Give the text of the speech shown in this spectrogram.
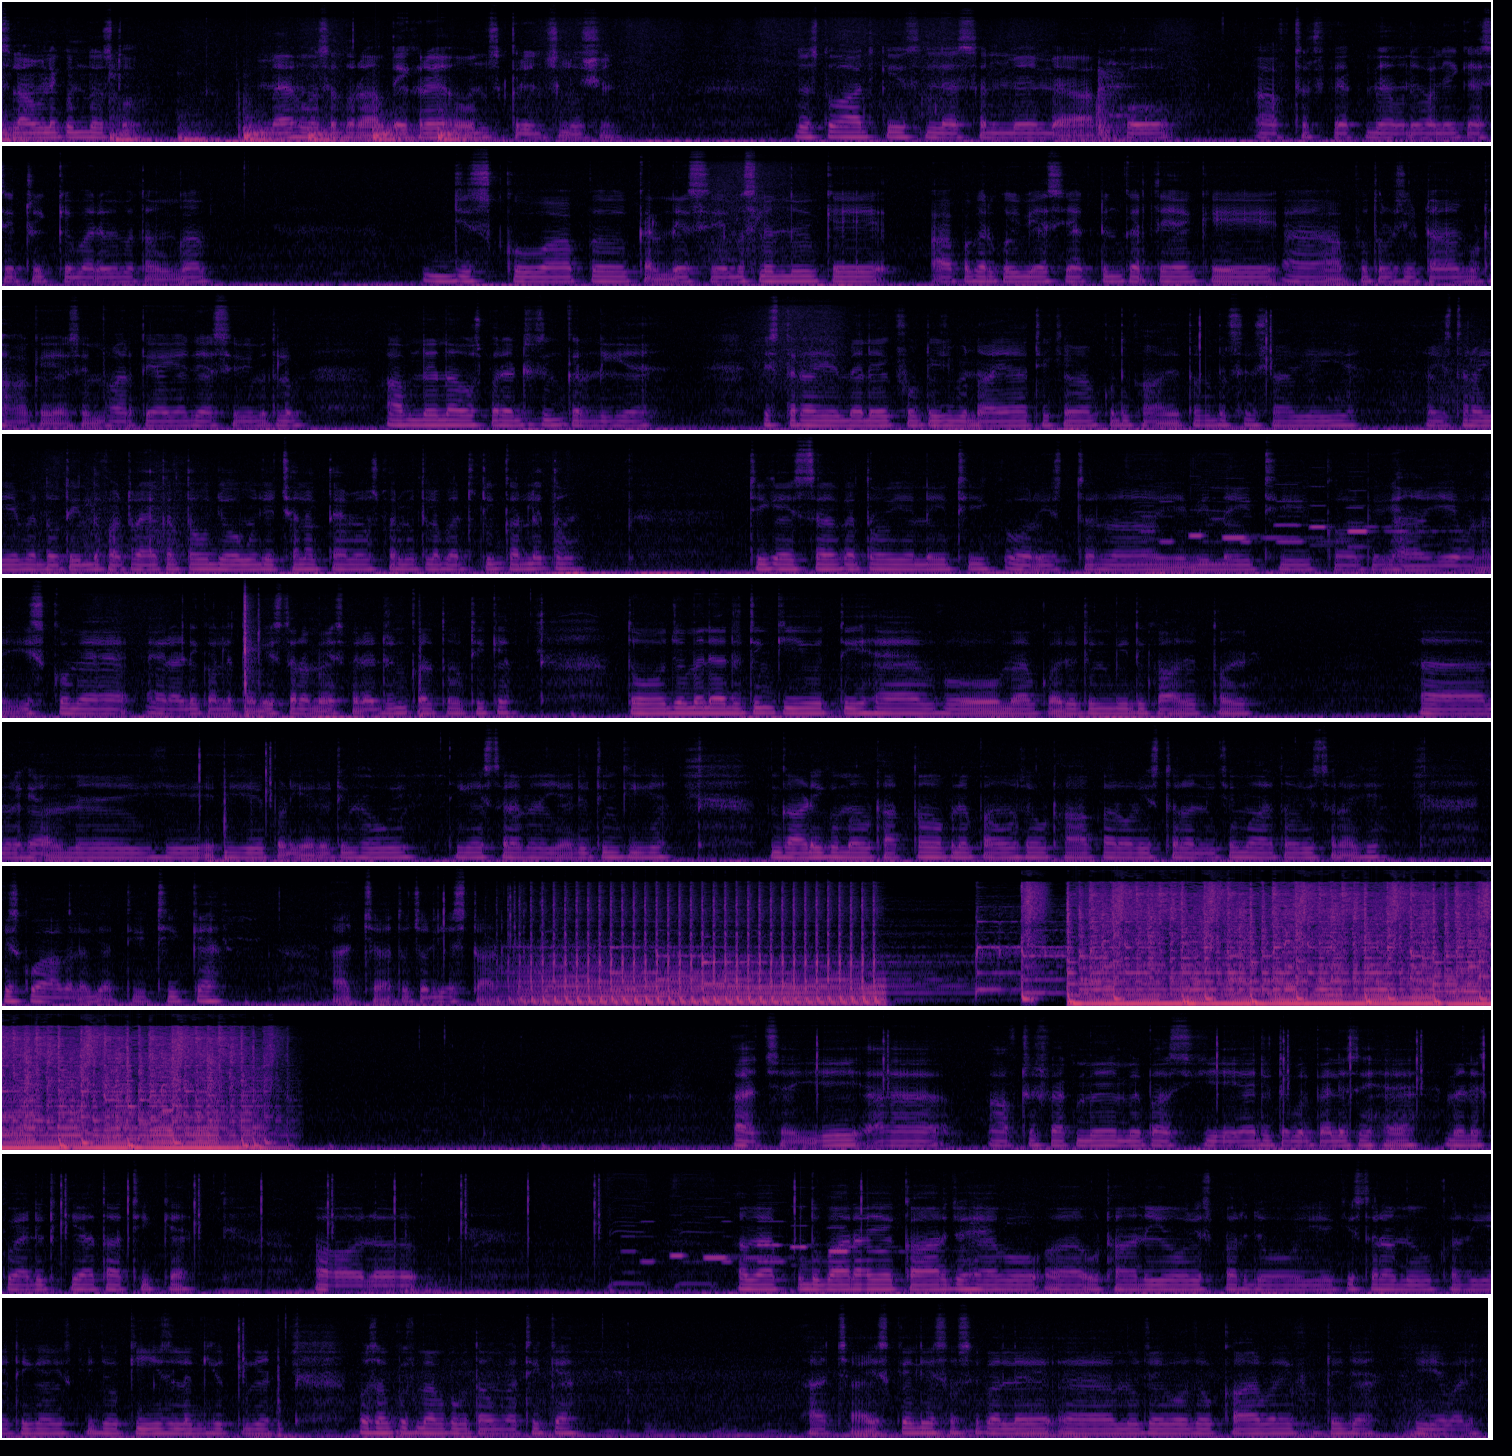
السلام علیکم دوستو، میں ہوں اسد اور آپ دیکھ رہے ہیں اون سکرین سلوشن دوستو، آج کی اس لیسن میں میں آپ کو آفٹر افیکٹ میں ہونے والی ایک ایسی ٹرک کے بارے میں بتاؤں گا، جس کو آپ کرنے سے، مثلا کہ آپ اگر کوئی بھی ایسی ایکٹنگ کرتے ہیں کہ آپ تھوڑی سی ٹانگ اٹھا کے ایسے مارتے ہیں یا جیسے بھی مطلب آپ نے نا اس پر ایڈیٹنگ کرنی ہے۔ اس طرح یہ میں نے ایک فوٹیج بنایا ہے، ٹھیک ہے، میں آپ کو دکھا دیتا ہوں، ادھر سے شاید یہی ہے۔ اس طرح یہ میں دو تین دفعہ ٹرائی کرتا ہوں، جو مجھے اچھا لگتا ہے، میں اس پر مطلب ایڈیٹنگ کر لیتا ہوں۔ ٹھیک ہے، اس طرح کرتا ہوں، یہ نہیں ٹھیک، اور اس طرح یہ بھی نہیں ٹھیک، اور پھر ہاں یہ والا، اس کو میں ریڈی کر لیتا ہوں، اس طرح میں اس پر ایڈیٹنگ کرتا ہوں، ٹھیک ہے۔ تو جو میں نے ایڈیٹنگ کی ہوتی ہے، وہ میں آپ کو ایڈیٹنگ بھی دکھا دیتا ہوں۔ میرے خیال میں یہ یہ بڑی ایڈیٹنگ ہو گئی۔ ٹھیک ہے، اس طرح میں نے یہ ایڈیٹنگ کی ہے۔ گاڑی کو میں اٹھاتا ہوں، اپنے پاؤں سے اٹھا کر اور اس طرح نیچے مارتا ہوں، اس طرح یہ، اس کو آگ لگ جاتی ہے۔ ٹھیک ہے۔ اچھا تو چلیے اسٹارٹ کرتے ہیں۔ اچھا یہ آفٹر افیکٹ میں میرے پاس یہ ایڈیٹیبل پہلے سے ہے، میں نے اس کو ایڈٹ کیا تھا، ٹھیک ہے۔ اور، اب آپ کو دوبارہ یہ کار جو ہے وہ اٹھانی اور اس پر جو یہ کس طرح موو کر رہی ہے، ٹھیک ہے، اس کی جو کیز لگی ہوتی ہیں، وہ سب کچھ میں آپ کو بتاؤں گا، ٹھیک ہے۔ اچھا اس کے لیے سب سے پہلے مجھے وہ جو کار والی فوٹیج ہے، یہ والی۔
